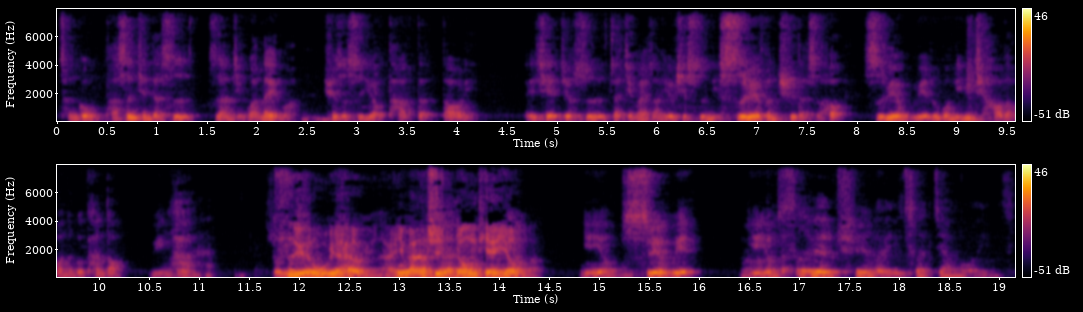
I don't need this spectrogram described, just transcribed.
成功。它申请的是自然景观类嘛，确实是有它的道理。而且就是在景迈山，尤其是你四月份去的时候，四月、五月，如果你运气好的话，能够看到云海。所以四月、五月还有云海，一般是冬天有嘛？也有四月、五月也有的。四月去了一次，见过一次。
